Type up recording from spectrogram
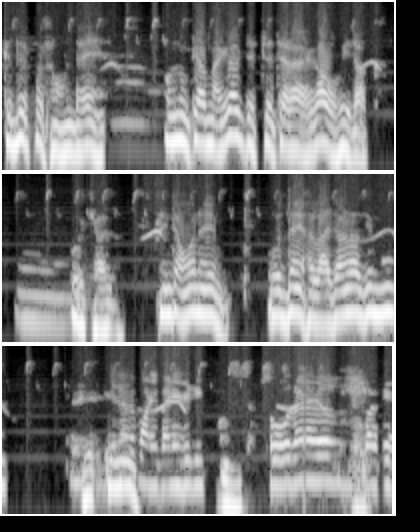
ਕਿੱਧਰ ਪਸਾਉਣ ਡਏ ਆ? ਉਹਨੂੰ ਕਿਹਾ ਮੈਂ ਕਿਹਾ ਜਿੱਥੇ ਤੇਰਾ ਹੈਗਾ ਉਹ ਹੀ। ਰੱਖ ਉਹ ਚੱਲ। ਨਹੀਂ ਤਾਂ ਉਹਨੇ ਉਦਾਂ ਹੀ ਹਲਾ ਜਾਣਾ ਸੀ ਮੂੰਹ। ਇਹਨਾਂ ਇਹਨਾਂ ਨੂੰ ਪਾਣੀ ਪੈਣੀ ਸੀਗੀ। ਸੋ ਪੜ ਕੇ।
